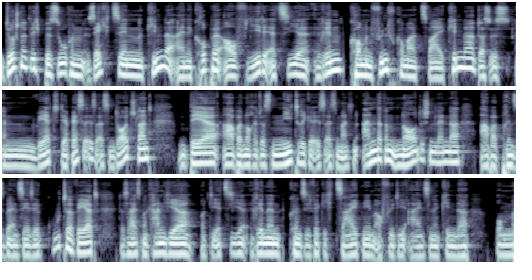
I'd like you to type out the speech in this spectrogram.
Durchschnittlich besuchen 16 Kinder eine Gruppe. Auf jede Erzieherin kommen 5,2 Kinder. Das ist ein Wert, der besser ist als in Deutschland, der aber noch etwas niedriger ist als in manchen anderen nordischen Ländern, aber prinzipiell ein sehr, sehr guter Wert. Das heißt, man kann hier, und die Erzieherinnen können sich wirklich Zeit nehmen, auch für die einzelnen Kinder um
